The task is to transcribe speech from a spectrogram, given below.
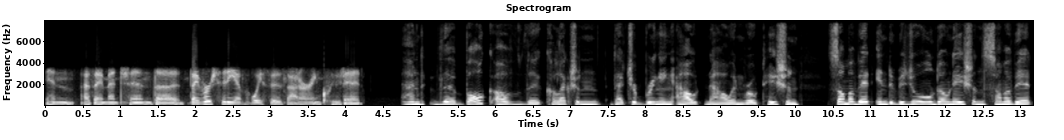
in, as I mentioned, the diversity of voices that are included. And the bulk of the collection that you're bringing out now in rotation some of it individual donations, some of it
